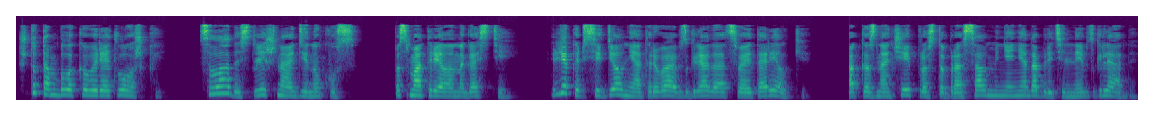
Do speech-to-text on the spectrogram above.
Что там было ковырять ложкой? Сладость лишь на один укус. Посмотрела на гостей. Лекарь сидел, не отрывая взгляда от своей тарелки, а казначей просто бросал меня неодобрительные взгляды,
